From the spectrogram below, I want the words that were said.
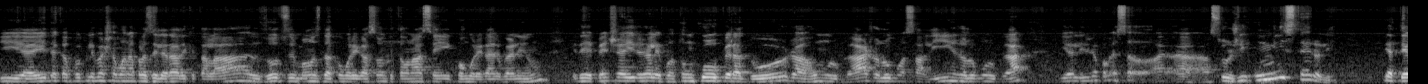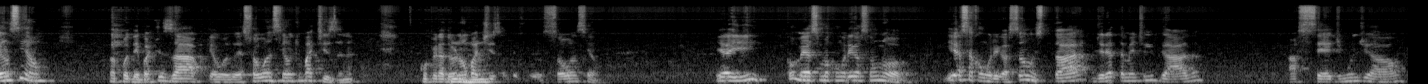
e aí, daqui a pouco, ele vai chamando a brasileirada que está lá, os outros irmãos da congregação que estão lá sem congregar em lugar nenhum, e de repente aí já levanta um cooperador, já arruma um lugar, já aluga uma salinha, já aluga um lugar, e ali já começa a, a surgir um ministério ali. E até ancião, para poder batizar, porque é, é só o ancião que batiza, né? O cooperador uhum. não batiza é só o ancião. E aí começa uma congregação nova. E essa congregação está diretamente ligada à sede mundial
